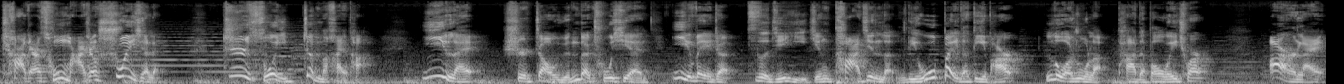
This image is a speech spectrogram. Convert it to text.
差点从马上摔下来。之所以这么害怕，一来是赵云的出现意味着自己已经踏进了刘备的地盘，落入了他的包围圈；二来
